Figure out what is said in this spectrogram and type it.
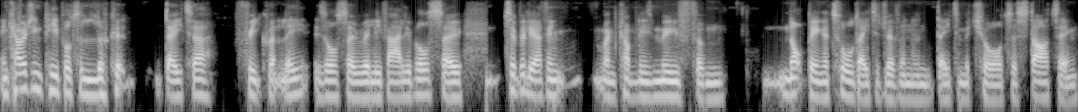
Encouraging people to look at data frequently is also really valuable. So typically, I think when companies move from not being at all data driven and data mature to starting,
